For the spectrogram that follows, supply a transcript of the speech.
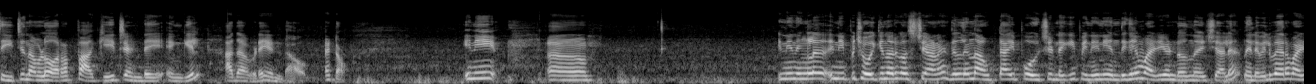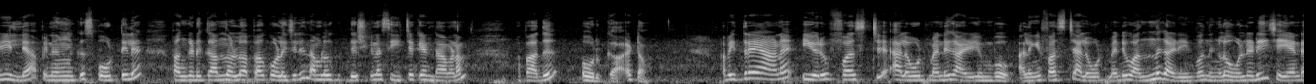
സീറ്റ് നമ്മൾ ഉറപ്പാക്കിയിട്ടുണ്ട് എങ്കിൽ അത് അവിടെ ഉണ്ടാവും. കേട്ടോ? ഇനി ഇനി നിങ്ങൾ ഇനിയിപ്പോൾ ചോദിക്കുന്ന ഒരു ക്വസ്റ്റ്യൻ ആണ്. ഇതിൽ നിന്ന് ഔട്ടായി പോയിട്ടുണ്ടെങ്കിൽ പിന്നെ ഇനി എന്തെങ്കിലും വഴിയുണ്ടോ എന്ന് ചോദിച്ചാൽ നിലവിൽ വേറെ വഴിയില്ല. പിന്നെ നിങ്ങൾക്ക് സ്പോട്ടിൽ പങ്കെടുക്കാം എന്നുള്ളൂ അപ്പോൾ കോളേജിൽ നമ്മൾ ഉദ്ദേശിക്കുന്ന സീറ്റൊക്കെ ഉണ്ടാവണം. അപ്പോൾ അത് ഓർക്കുക കേട്ടോ. അപ്പോൾ ഇത്രയാണ് ഈ ഒരു ഫസ്റ്റ് അലോട്ട്മെന്റ് കഴിയുമ്പോൾ അല്ലെങ്കിൽ ഫസ്റ്റ് അലോട്ട്മെന്റ് വന്നു കഴിയുമ്പോൾ നിങ്ങൾ ഓൾറെഡി ചെയ്യേണ്ട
